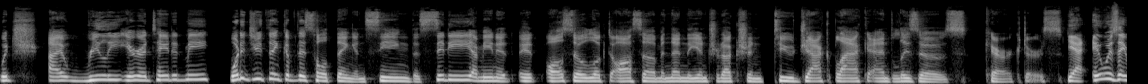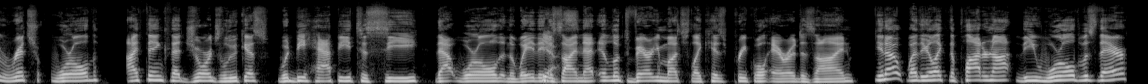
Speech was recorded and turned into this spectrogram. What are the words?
which I really irritated me. What did you think of this whole thing and seeing the city? I mean, it it also looked awesome, and then the introduction to Jack Black and Lizzo's characters. Yeah, it was a rich world. I think that George Lucas would be happy to see that world and the way they Yes. designed that. It looked very much like his prequel era design. You know, whether you like the plot or not, the world was there.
